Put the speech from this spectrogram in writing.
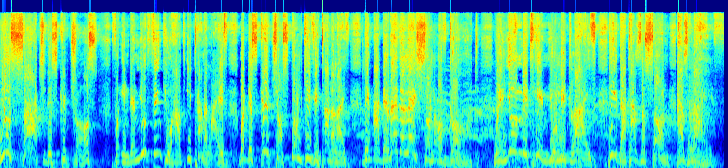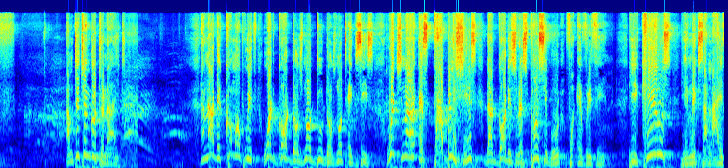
You search the scriptures for in them you think you have eternal life, but the scriptures don't give eternal life. They are the revelation of God. When you meet him, you meet life. He that has the Son has life. I'm teaching good tonight. And now they come up with what God does not do, does not exist, which now establishes that God is responsible for everything. He kills, he makes alive,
